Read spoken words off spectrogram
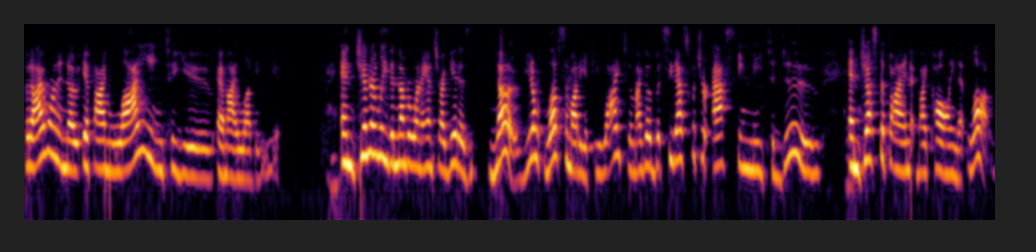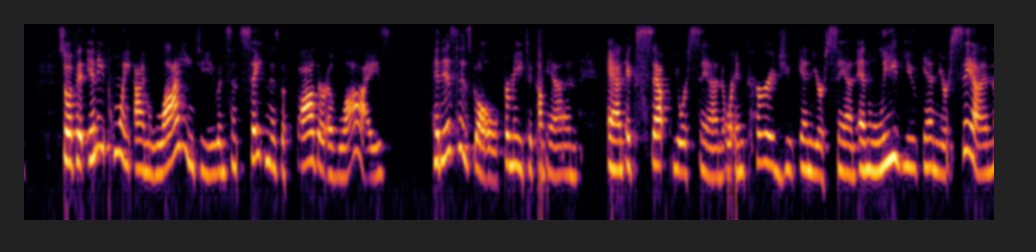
But I want to know if I'm lying to you, am I loving you? Mm-hmm. And generally, the number one answer I get is no, you don't love somebody if you lie to them. I go, but see, that's what you're asking me to do and justifying it by calling it love. So if at any point I'm lying to you, and since Satan is the father of lies, it is his goal for me to come in and accept your sin or encourage you in your sin and leave you in your sin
